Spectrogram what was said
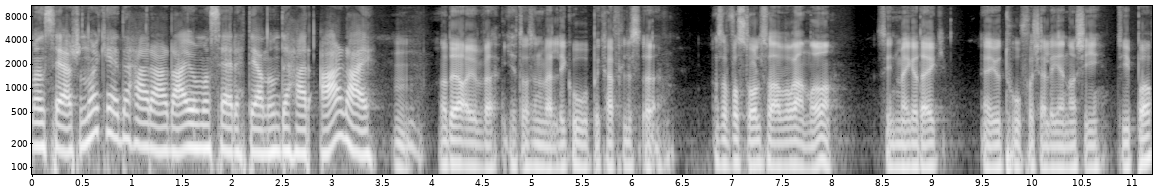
Man ser sånn ok, det her er deg, og man ser rett igjennom det her er deg. Mm. Og det har jo gitt oss en veldig god bekreftelse, altså forståelse av hverandre, da. Siden meg og deg er jo to forskjellige energityper,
